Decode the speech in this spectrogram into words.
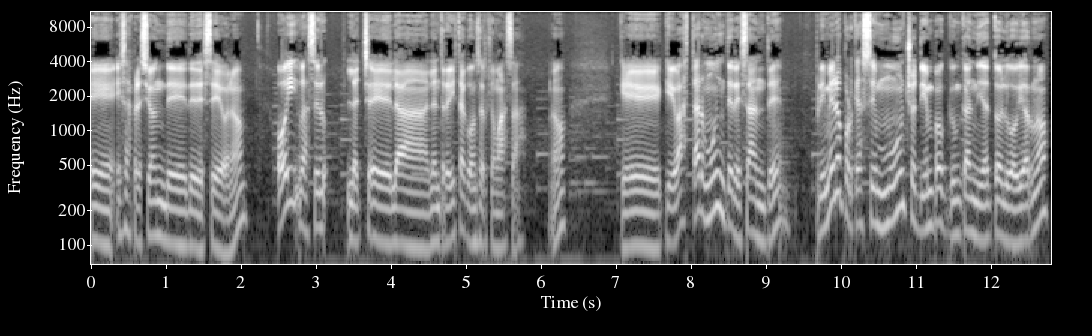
eh, esa expresión de, deseo, ¿no? hoy va a ser la, entrevista con Sergio Massa, ¿no? Que, va a estar muy interesante. Primero porque hace mucho tiempo que un candidato del gobierno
